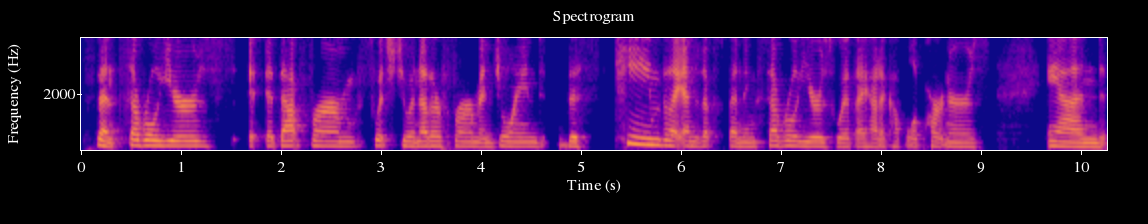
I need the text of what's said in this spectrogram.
spent several years at that firm, switched to another firm, and joined this team that I ended up spending several years with. I had a couple of partners, and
